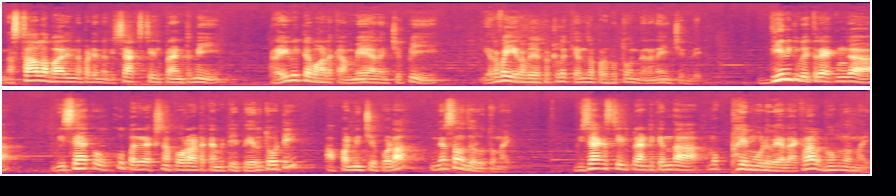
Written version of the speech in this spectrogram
నష్టాల బారిన పడిన విశాఖ స్టీల్ ప్లాంట్ని ప్రైవేట్ వాళ్ళకి అమ్మేయాలని చెప్పి ఇరవై ఇరవై ఒకటిలో కేంద్ర ప్రభుత్వం నిర్ణయించింది. దీనికి వ్యతిరేకంగా విశాఖ ఉక్కు పరిరక్షణ పోరాట కమిటీ పేరుతోటి అప్పటి నుంచి కూడా నిరసన జరుగుతున్నాయి. విశాఖ స్టీల్ ప్లాంట్ కింద ముప్పై మూడు వేల ఎకరాల భూములు ఉన్నాయి.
